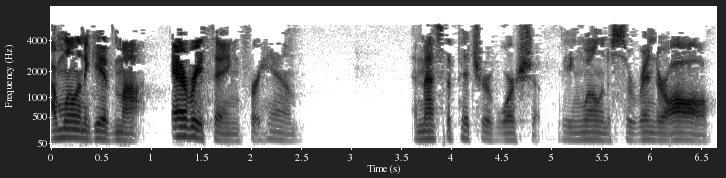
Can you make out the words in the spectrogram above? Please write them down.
I'm willing to give my everything for him. And that's the picture of worship, being willing to surrender all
